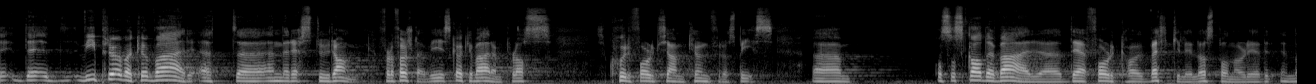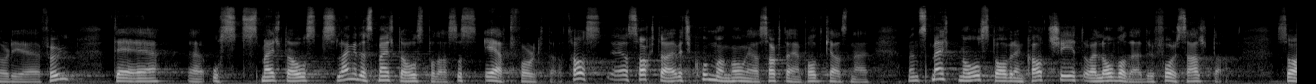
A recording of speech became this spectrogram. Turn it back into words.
det, Vi prøver ikke å være et, uh, en restaurant. For det første, vi skal ikke være en plass hvor folk kommer kun for å spise. Uh, Og så skal det være det folk har virkelig lyst på når de, når de er full. Det er eh, ost. Smelta ost. Så lenge det er smelta ost på det, så et folk det. Ta, jeg har sagt det, jeg vet ikke hvor mange ganger jeg har sagt det i podkasten, men smelt med ost over en kattskit, og jeg lover det, du får solgt den. Så,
